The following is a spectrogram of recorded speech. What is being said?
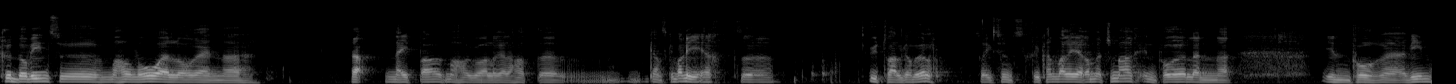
kryddervin som vi har nå, eller en eh, ja, neipa. Vi har jo allerede hatt eh, ganske variert eh, utvalg av øl. Så jeg syns du kan variere mye mer innenfor øl enn innenfor vin.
